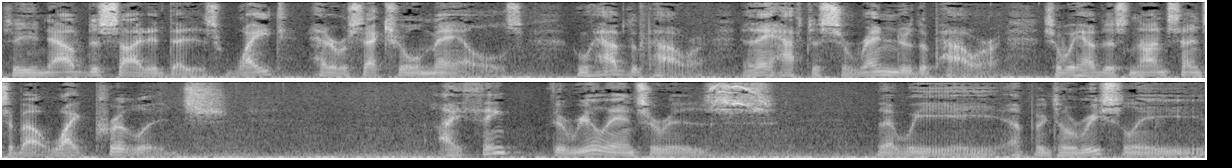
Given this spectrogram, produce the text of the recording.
So you now decided that it's white heterosexual males who have the power, and they have to surrender the power. So we have this nonsense about white privilege. I think the real answer is that we, up until recently,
